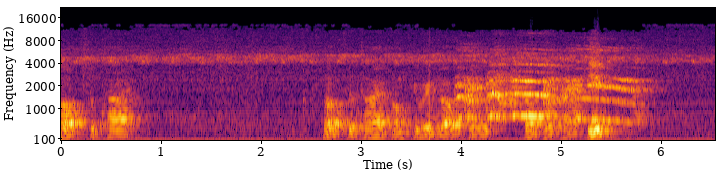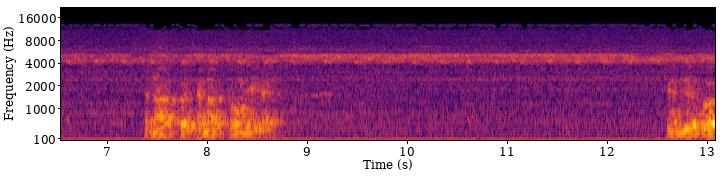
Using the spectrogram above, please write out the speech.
รอบสุดท้ายรอบสุดท้ายของชีวิตเราคือเราเป็นการคิดชนะก็ชนะตรงนี้แหละ จึงเรียกว่า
